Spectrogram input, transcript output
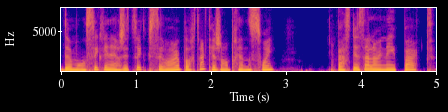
de mon cycle énergétique, puis c'est vraiment important que j'en prenne soin parce que ça a un impact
